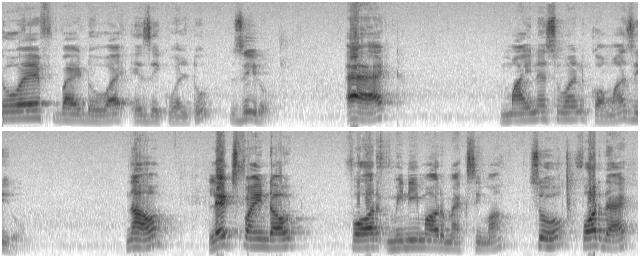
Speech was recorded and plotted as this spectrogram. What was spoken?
dou f by dou y is equal to 0 at minus 1 comma 0. Now let's find out for minima or maxima. So for that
